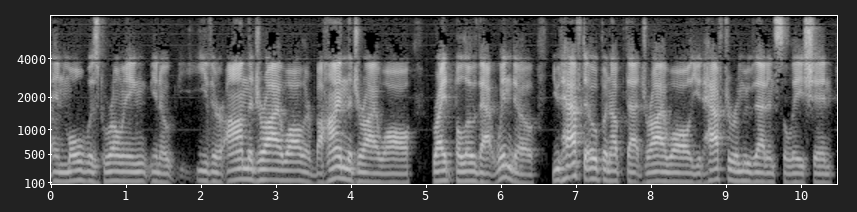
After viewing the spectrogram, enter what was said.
and mold was growing, you know, either on the drywall or behind the drywall, right below that window, you'd have to open up that drywall. You'd have to remove that insulation.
